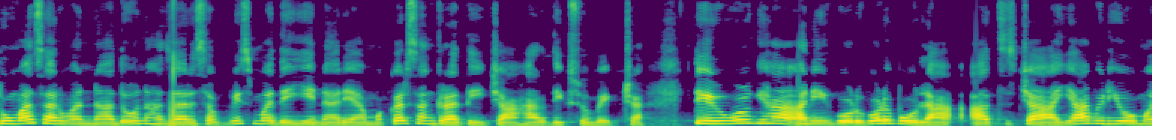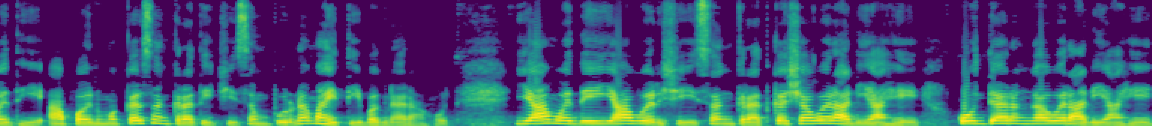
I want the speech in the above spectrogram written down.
तुम्हा सर्वांना दोन हजार सव्वीसमध्ये येणाऱ्या मकर संक्रांतीच्या हार्दिक शुभेच्छा. तिळगुळ घ्या आणि गोड गोड बोला. आजच्या या व्हिडिओमध्ये आपण मकर संक्रांतीची संपूर्ण माहिती बघणार आहोत. यामध्ये यावर्षी संक्रांत कशावर आली आहे? कोणत्या रंगावर आली आहे?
